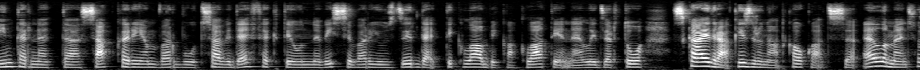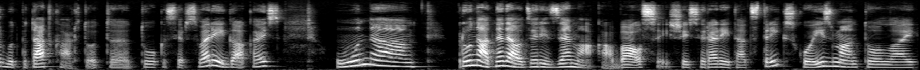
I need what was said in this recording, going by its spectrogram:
interneta sakariem var būt savi defekti, un ne visi var jūs dzirdēt tik labi kā klātienē. Līdz ar to skaidrāk izrunāt kaut kāds elements, varbūt pat atkārtot to, kas ir svarīgākais. Un runāt nedaudz arī zemākā balsī. Šis ir arī tāds triks, ko izmanto, lai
